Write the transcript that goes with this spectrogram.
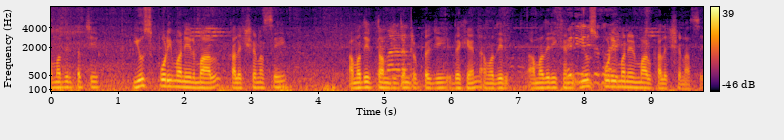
আমাদের কাছে ইউজ পরিমাণের মাল কালেকশন আছে। আমাদের তান্ত্রিক এন্টারপ্রাইজে দেখেন আমাদের আমাদের এখানে ইউজ পরিমাণের মাল কালেকশন আছে।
